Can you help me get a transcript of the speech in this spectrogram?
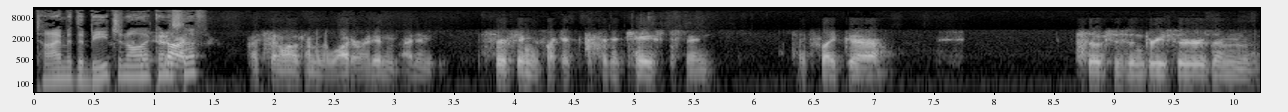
time at the beach and all that kind of stuff? I spent a lot of time in the water. I didn't. I didn't. Surfing is like a like a cased thing. It's like uh, and greasers and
